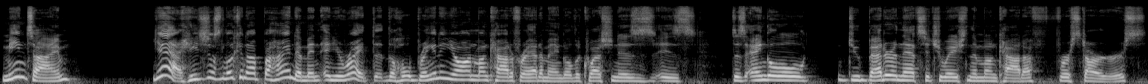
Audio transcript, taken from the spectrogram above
Meantime, yeah, he's just looking up behind him, and, and you're right. The, the whole bringing in Yoan Moncada for Adam Engel. The question is is does Engel do better in that situation than Moncada for starters?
